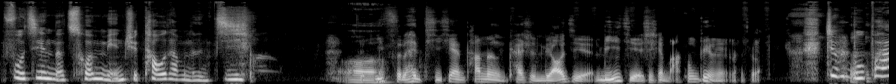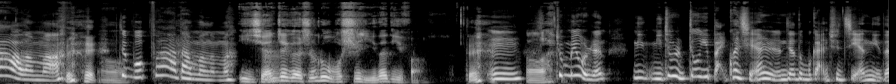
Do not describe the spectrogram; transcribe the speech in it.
附近的村民去偷他们的鸡。哦以，此来体现他们开始了解、理解这些麻风病人了，是吧？就不怕了吗？哦就不怕他们了吗？以前这个是路不拾遗的地方 对嗯，啊。就没有人，你你就是丢一百块钱，人家都不敢去捡你的。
